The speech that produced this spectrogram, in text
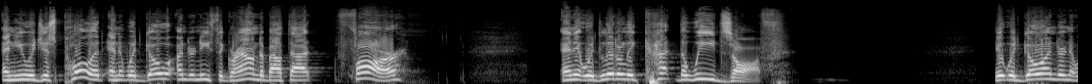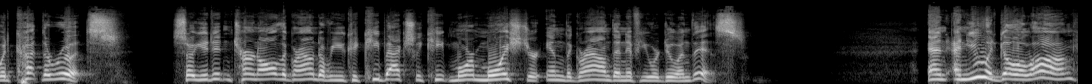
and you would just pull it and it would go underneath the ground about that far and it would literally cut the weeds off. It would go under and it would cut the roots. So you didn't turn all the ground over. You could keep actually keep more moisture in the ground than if you were doing this. And and you would go along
